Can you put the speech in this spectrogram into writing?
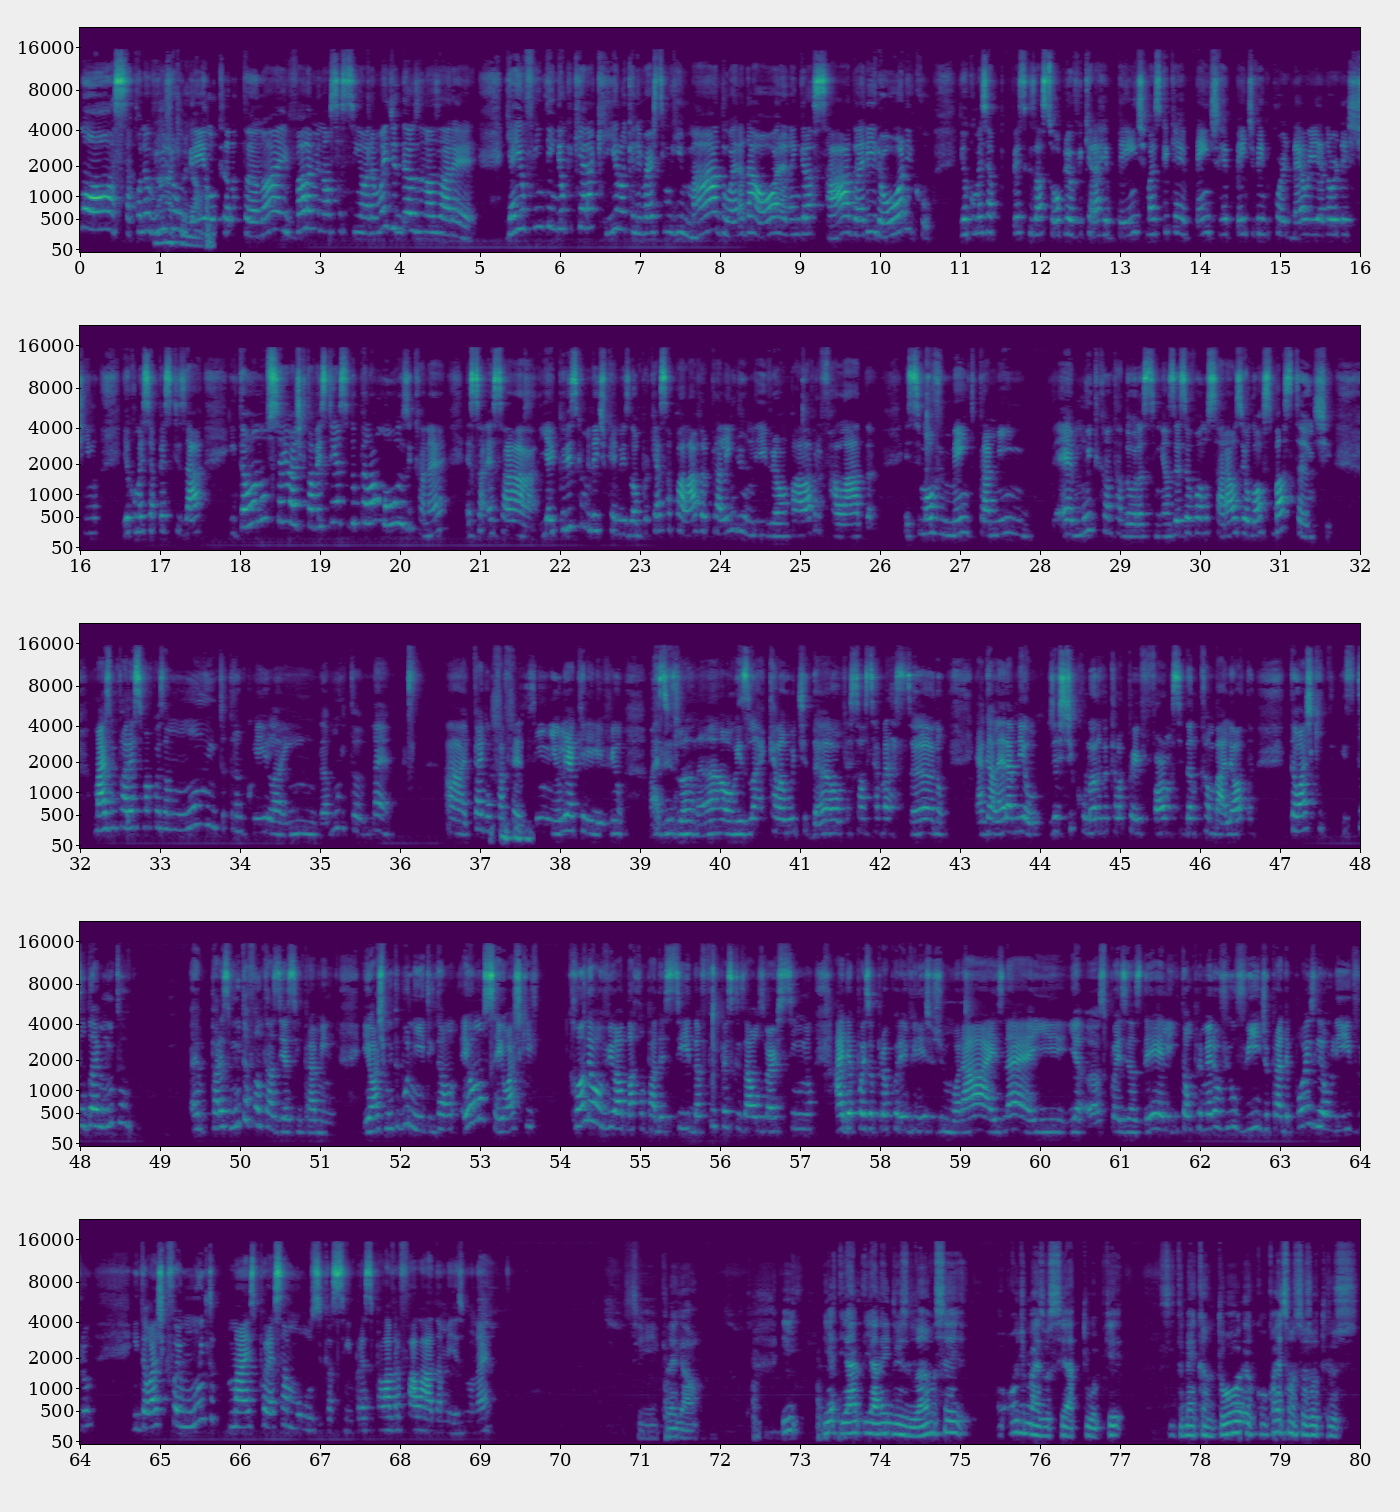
Nossa, quando eu vi ah, o João Grilo cantando, ai, fala-me Nossa Senhora, Mãe de Deus de Nazaré. E aí eu fui entender o que, que era aquilo, aquele versinho rimado, era da hora, era engraçado, era irônico. E eu comecei a pesquisar sobre, eu vi que era repente, mas o que, que é repente? Repente vem do cordel e é nordestino. E eu comecei a pesquisar. Então eu não sei, eu acho que talvez tenha sido pela música, né? Essa, essa... E aí por isso que eu me identifiquei no Islã, porque essa palavra, para além de um livro, é uma palavra falada. Esse movimento, para mim, é muito encantadora, assim. Às vezes eu vou no saraus e eu gosto bastante. Mas me parece uma coisa muito tranquila ainda, muito, né? Ai, pega um cafezinho, lê aquele livrinho, mas Islã não, Islã é aquela multidão, o pessoal se abraçando, é a galera, meu, gesticulando com aquela performance, dando cambalhota. Então, acho que isso tudo é muito. É, parece muita fantasia, assim, para mim. E eu acho muito bonito. Então, eu não sei, eu acho que quando eu ouvi o da Compadecida, fui pesquisar os versinhos, aí depois eu procurei Vinícius de Moraes, né, e, e as poesias dele. Então, primeiro eu vi o vídeo para depois ler o livro. Então acho que foi muito mais por essa música, assim, por essa palavra falada mesmo, né? Sim, que legal. E, e, e, e além do slam, você onde mais você atua? Porque você também é cantora, quais são os seus outros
